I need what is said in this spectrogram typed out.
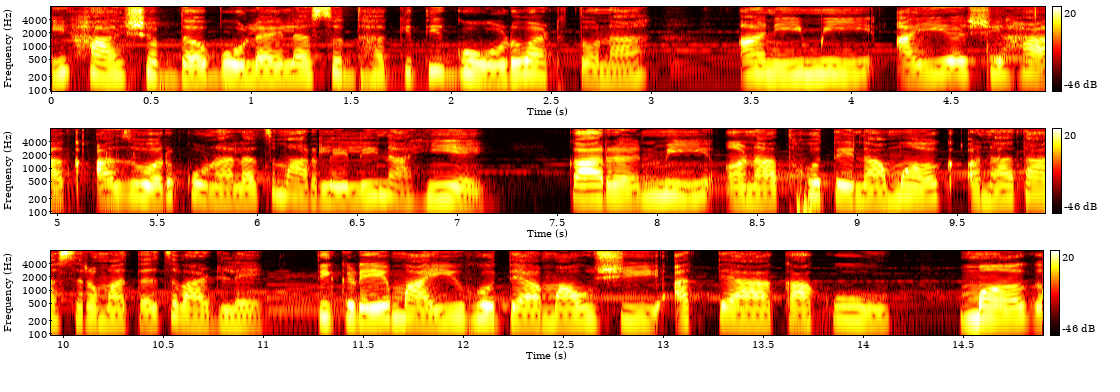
की हा शब्द बोलायला सुद्धा किती गोड वाटतो ना? आणि मी आई अशी हाक आजवर कोणालाच मारलेली नाहीये. कारण मी अनाथ होते ना मग अनाथ आश्रमातच वाढले. तिकडे माई होत्या मावशी आत्या काकू. मग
